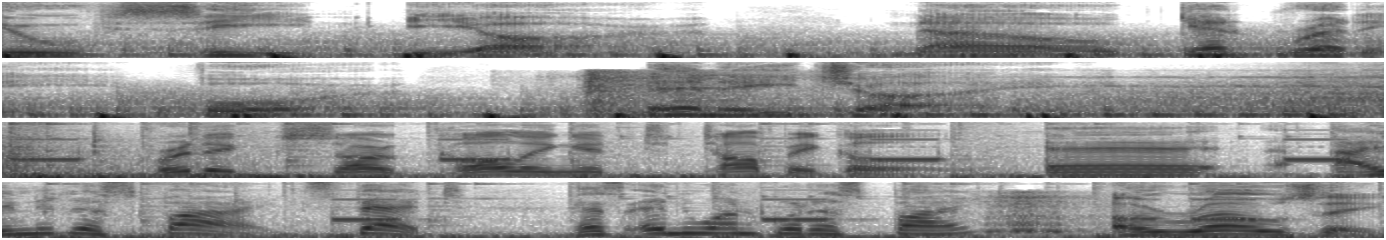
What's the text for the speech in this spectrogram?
You've seen ER. Now get ready for NHI. Critics are calling it topical, Uh, I need a spy. Stat, has anyone got a spy? arousing,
